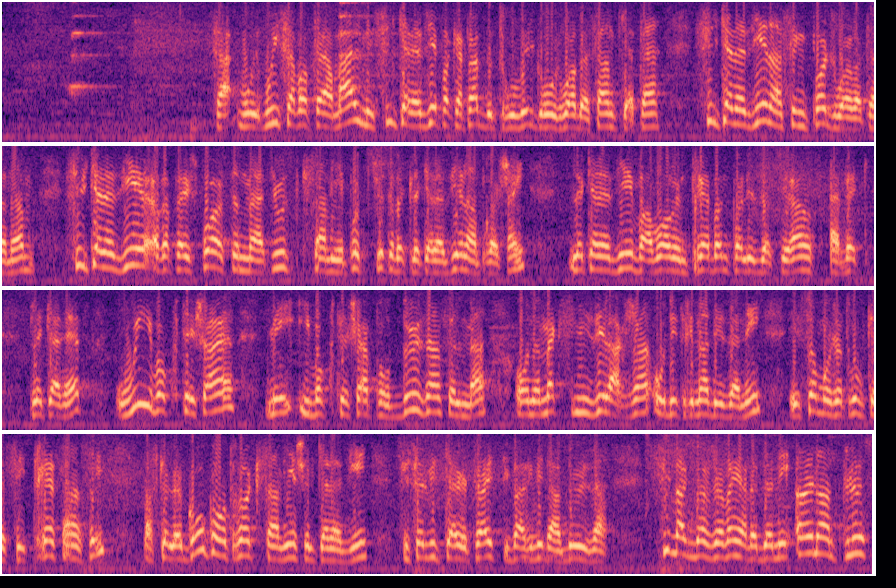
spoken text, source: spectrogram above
Ça- oui, oui, ça va faire mal, mais si le Canadien n'est pas capable de trouver le gros joueur de centre qui attend, si le Canadien n'en signe pas de joueur autonome, si le Canadien ne repêche pas Austin Matthews et qu'il s'en vient pas tout de suite avec le Canadien l'an prochain, le Canadien va avoir une très bonne police d'assurance avec Plecanet. Oui, il va coûter cher, mais il va coûter cher pour deux ans seulement. On a maximisé l'argent au détriment des années. Et ça, moi, je trouve que c'est très sensé parce que le gros contrat qui s'en vient chez le Canadien, c'est celui de Carey Price qui va arriver dans deux ans. Si Marc Bergevin avait donné un an de plus,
